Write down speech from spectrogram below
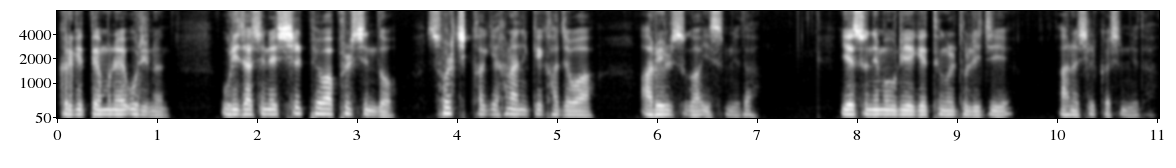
그렇기 때문에 우리는 우리 자신의 실패와 불신도 솔직하게 하나님께 가져와 아뢰일 수가 있습니다. 예수님은 우리에게 등을 돌리지 않으실 것입니다.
